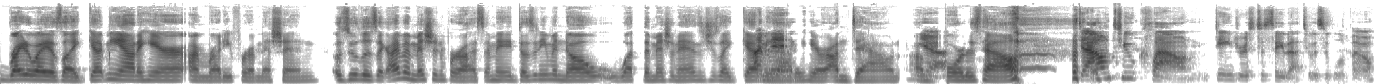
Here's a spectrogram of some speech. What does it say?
right away is like get me out of here i'm ready for a mission azula's like i have a mission for us and mai doesn't even know what the mission is and she's like get I'm me in. out of here i'm down i'm Yeah. bored as hell Down to clown. Dangerous to say that to Azula though.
